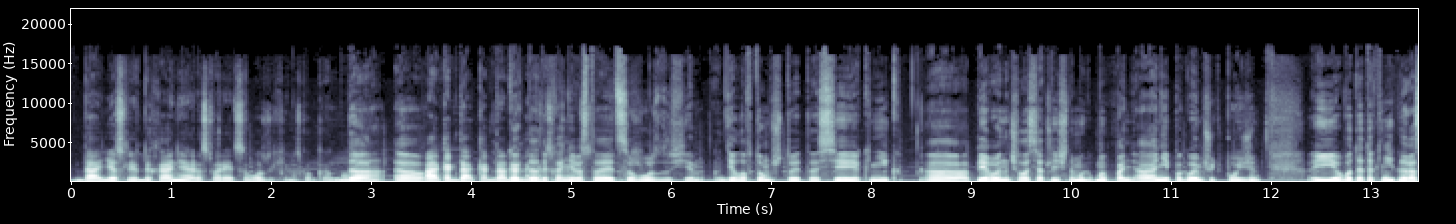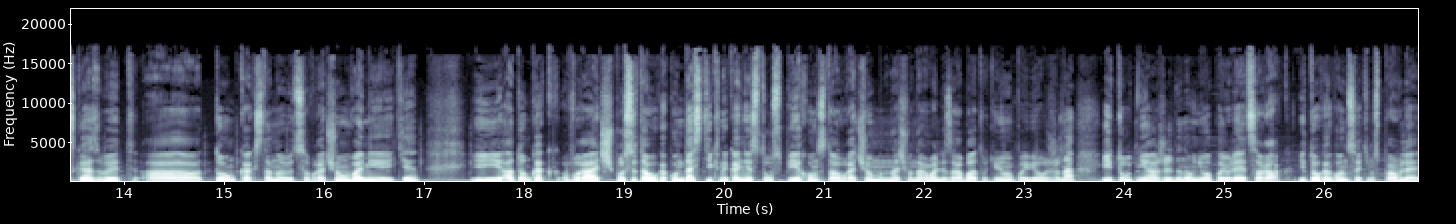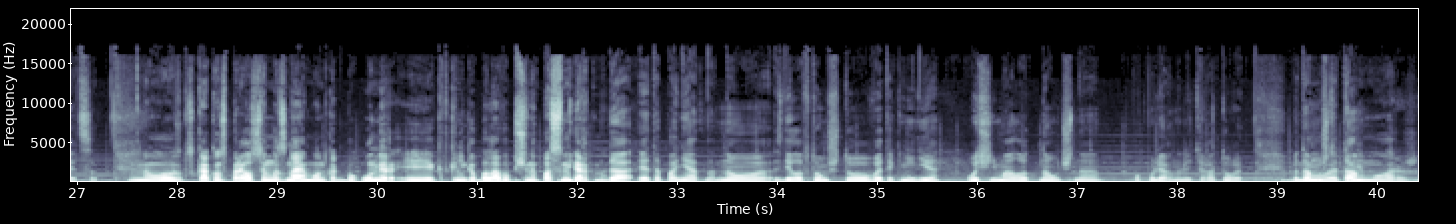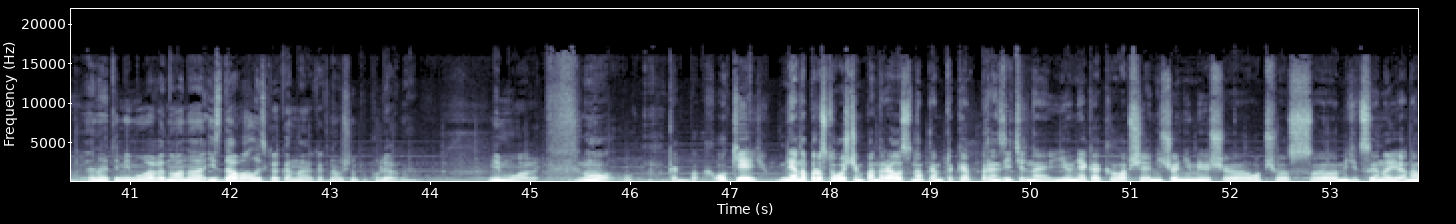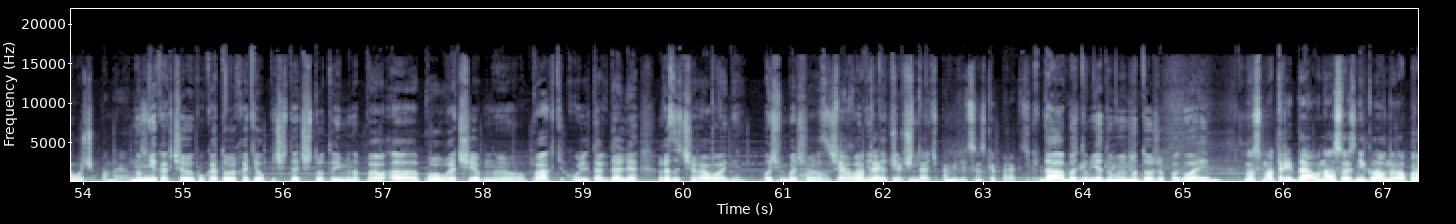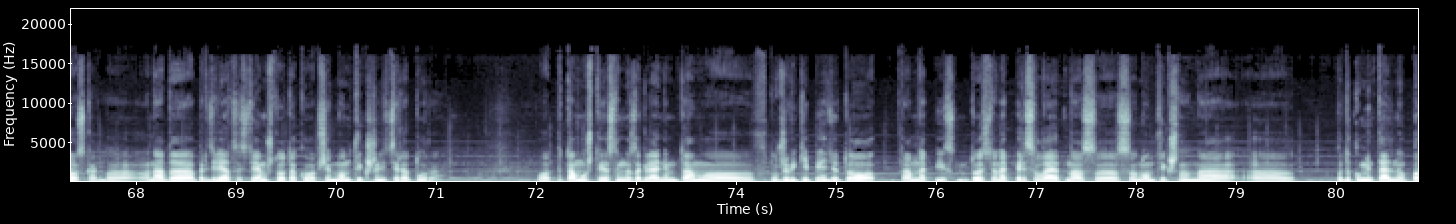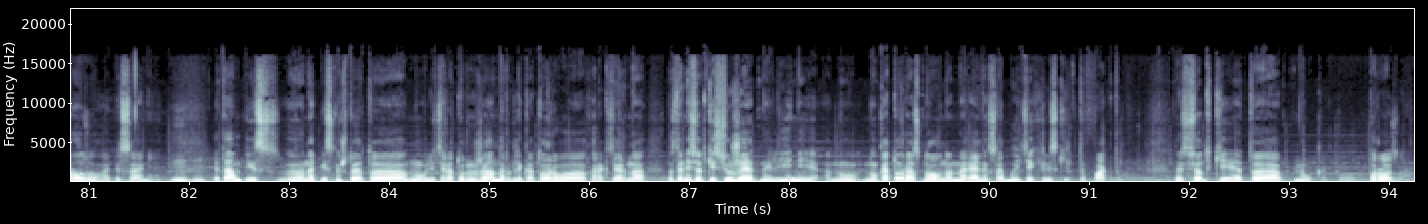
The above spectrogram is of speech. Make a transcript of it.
Да, если дыхание растворяется в воздухе, насколько я помню. Да. а, А, когда, когда когда дыхание растворяется в воздухе. Дело в том, что это серия книг. А, Первая началась отлично, мы, мы о ней поговорим чуть позже. И вот эта книга рассказывает о том, как становится врачом в Америке, и о том, как врач, после того, как он достиг наконец-то успеха, он стал врачом, он начал нормально зарабатывать, у него появилась жена, и тут неожиданно у него появляется рак. И то, как он с этим справляется. Ну, как он справился, мы знаем. Он как бы умер, и книга была выпущена посмертно. Да, это понятно, но дело в том, что в этой книге очень мало вот научно-популярной литературы. потому Ну, что это там- мемуары же. Ну, это мемуары, но она издавалась как она, как научно-популярная. Мемуары. Ну, как бы, окей. Мне она просто очень понравилась, она прям такая пронзительная, и мне, как вообще ничего не имеющего общего с э, медициной, она очень понравилась. Ну, мне, как человеку, который хотел почитать что-то именно про, а, про врачебную практику или так далее, разочарование. Очень большое А, разочарование тебя от хватает этой что книги. читать по медицинской практике. Да, об этом, я думаю, мы конечно. тоже поговорим. Ну смотри, да, у нас возник главный вопрос, как бы, надо определяться с тем, что такое вообще нон-фикшн литература. Вот, потому что если мы заглянем там э, в ту же Википедию, то там написано. То есть она пересылает нас э, с нон-фикшна на э, по документальную прозу описание. Мгм. И там пис- написано, что это ну, литературный жанр, для которого характерно построение все-таки сюжетной линии, ну, но которая основана на реальных событиях или каких-то фактах. То есть все-таки это, ну, как бы, проза.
